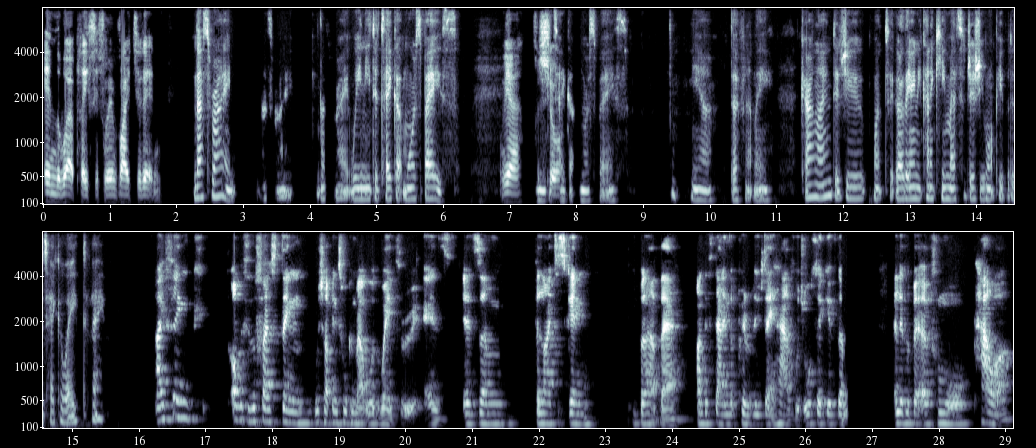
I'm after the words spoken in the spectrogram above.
in the workplace if we're invited in. That's right. That's right. That's right. We need to take up more space. Yeah, we need sure. to take up more space. Yeah, definitely. Caroline, did you want to? Are there any kind of key messages you want people to take away today? I think obviously the first thing which I've been talking about all the way through is is um, the lighter skin people out there understanding the privilege they have, which also gives them a little bit of more power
